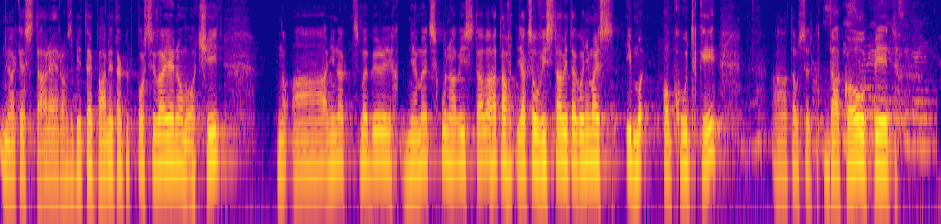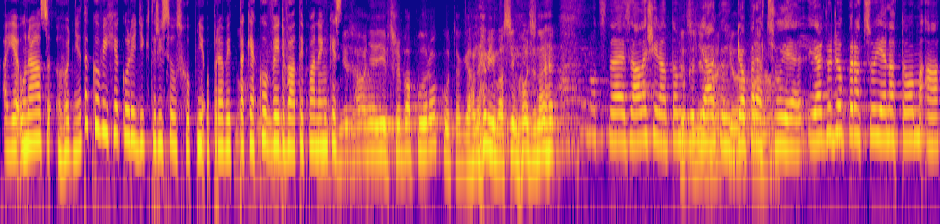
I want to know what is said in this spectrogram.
nějaké staré rozbité pány, tak posílají jenom oči. No a jinak jsme byli v Německu na výstavách a tam, jak jsou výstavy, tak oni mají i obchůdky a tam se dá koupit. A je u nás hodně takových jako lidí, kteří jsou schopni opravit tak jako vy dva ty panenky? Mě zhánějí třeba půl roku, tak já nevím, asi moc ne moc ne, záleží na tom, jak kdo pracuje, jak kdo pracuje na tom a,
